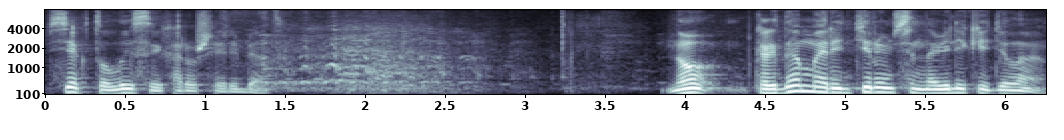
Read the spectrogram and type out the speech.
Все, кто лысые, хорошие ребята. Но когда мы ориентируемся на великие дела,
